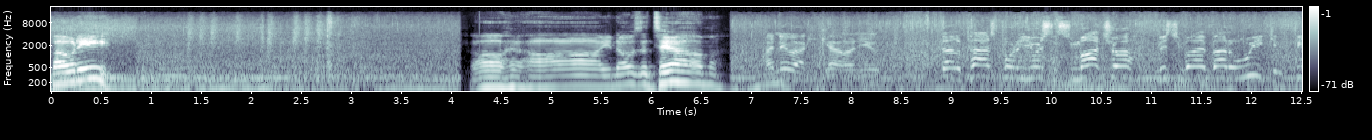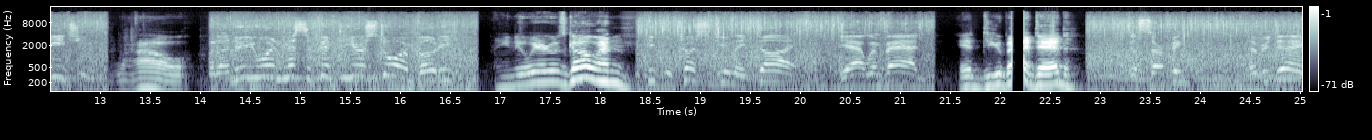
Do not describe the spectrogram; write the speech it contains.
Bodhi? Oh, ah, he knows it's him. I knew I could count on you. Found a passport of yours in Sumatra. Missed you by about a week in Fiji. Wow. But I knew you wouldn't miss a 50-year storm, Bodhi. He knew where he was going. People trusted you and they died. Yeah, it went bad. It, you bet it did. Still surfing? Every day.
